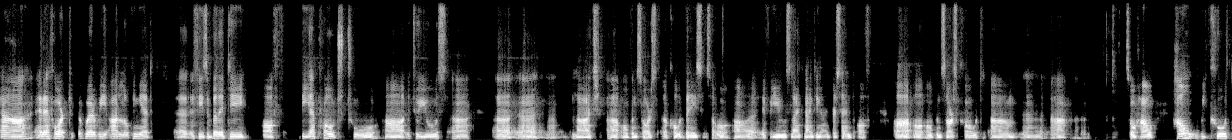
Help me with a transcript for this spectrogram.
uh, an effort where we are looking at uh, feasibility of the approach to uh, to use uh, large open source code base. So if we use like 99% of uh, open source code. Um, uh, uh, so how how we could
